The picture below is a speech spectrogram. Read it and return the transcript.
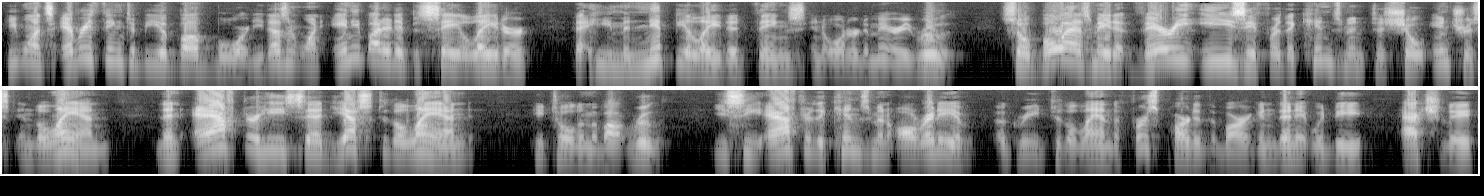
he wants everything to be above board. He doesn't want anybody to say later that he manipulated things in order to marry Ruth. So Boaz made it very easy for the kinsman to show interest in the land. Then after he said yes to the land, he told him about Ruth. You see, after the kinsman already agreed to the land, the first part of the bargain, then it would be actually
